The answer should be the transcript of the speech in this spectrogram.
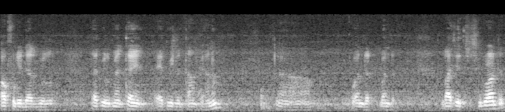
Hopefully that will that will maintain 8 million ton per annum uh, when, the, when the license is granted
